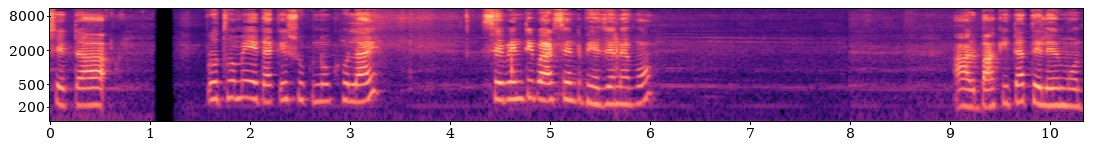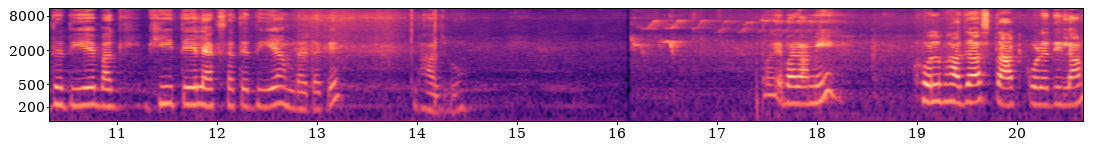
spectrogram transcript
সেটা প্রথমে এটাকে শুকনো খোলায় সেভেন্টি পারসেন্ট ভেজে নেব। আর বাকিটা তেলের মধ্যে দিয়ে বা ঘি তেল একসাথে দিয়ে আমরা এটাকে ভাজবো। তো এবার আমি খোল ভাজা স্টার্ট করে দিলাম।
